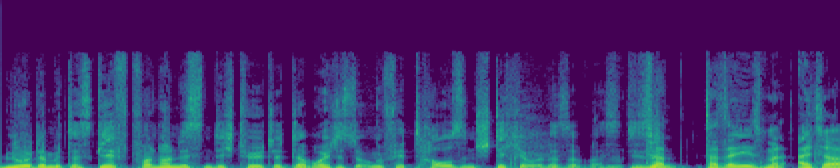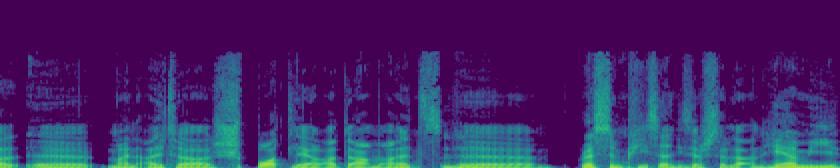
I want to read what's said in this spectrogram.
nur damit das Gift von Hornissen dich tötet, da bräuchtest du ungefähr 1000 Stiche oder sowas. Ta tatsächlich ist mein alter, äh, mein alter Sportlehrer damals, Mhm. äh, Rest in Peace an dieser Stelle an Hermi,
